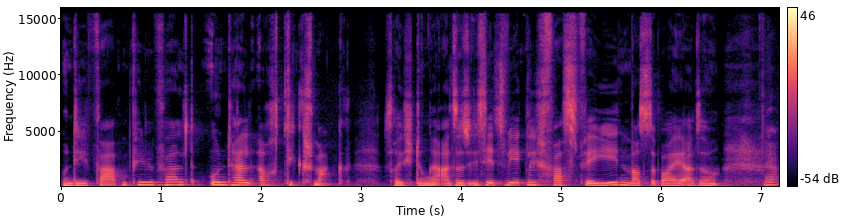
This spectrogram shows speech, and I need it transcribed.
Und die Farbenvielfalt und halt auch die Geschmacksrichtungen. Also es ist jetzt wirklich fast für jeden was dabei. Also Ja,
